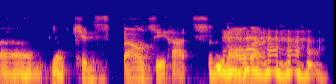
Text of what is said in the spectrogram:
um, you know, kids bouncy huts and all that.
